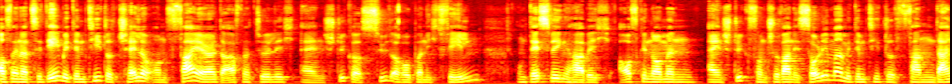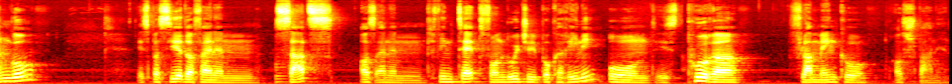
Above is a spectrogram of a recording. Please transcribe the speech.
Auf einer CD mit dem Titel Cello on Fire darf natürlich ein Stück aus Südeuropa nicht fehlen und deswegen habe ich aufgenommen ein Stück von Giovanni Solima mit dem Titel Fandango. Es basiert auf einem Satz aus einem Quintett von Luigi Boccarini und ist purer Flamenco aus Spanien.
